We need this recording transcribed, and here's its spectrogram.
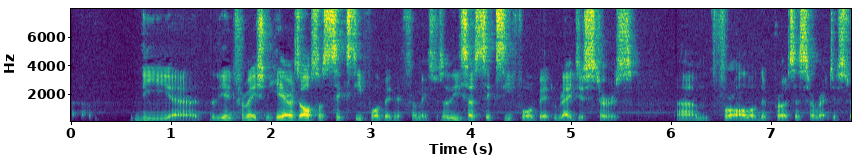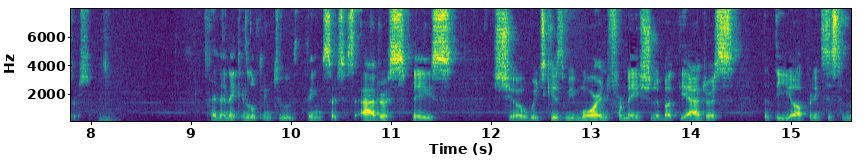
uh, the, uh, the information here is also 64-bit information. So these are 64-bit registers um, for all of the processor registers. And then I can look into things such as address space show, which gives me more information about the address that the operating system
